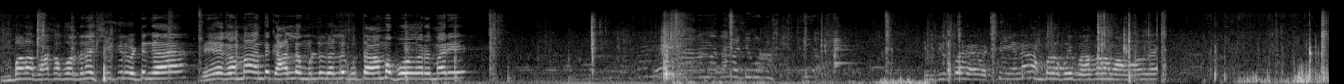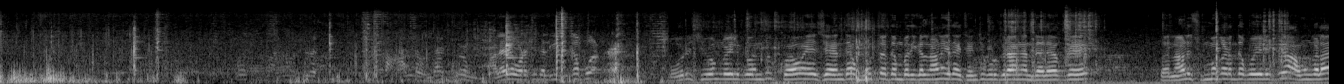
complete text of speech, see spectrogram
கும்பலா பார்க்க போகிறதுனா சீக்கிரம் வெட்டுங்க. வேகமாக வந்து காலில் முள்ளு கல்லு குத்தாமல் போகிற மாதிரி கண்டிப்பா வெட்டிங்கன்னா நம்மள போய் பார்க்கலாமா முதல்ல? மலையை உடச்சி தள்ளிட்டு இருக்கப்போ ஒரு சிவன் கோயிலுக்கு வந்து கோவையை சேர்ந்த மூத்த தம்பதிகள்னாலும் இதை செஞ்சு கொடுக்குறாங்க அந்த அளவுக்கு. அதனால சும்மா கடந்த கோயிலுக்கு அவங்களா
